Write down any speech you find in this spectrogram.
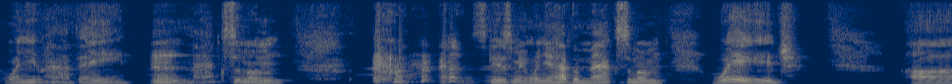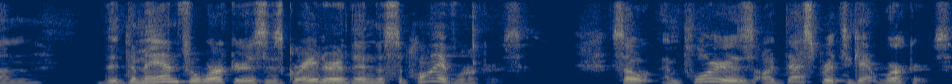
when you have a maximum excuse me, when you have a maximum wage, um, the demand for workers is greater than the supply of workers. So employers are desperate to get workers.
